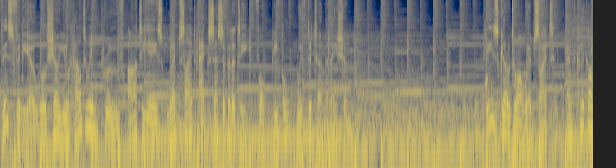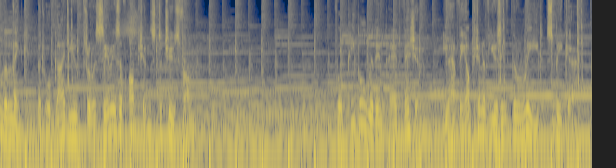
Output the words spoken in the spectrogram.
This video will show you how to improve RTA's website accessibility for people with determination. Please go to our website and click on the link that will guide you through a series of options to choose from. For people with impaired vision, you have the option of using the ReadSpeaker.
